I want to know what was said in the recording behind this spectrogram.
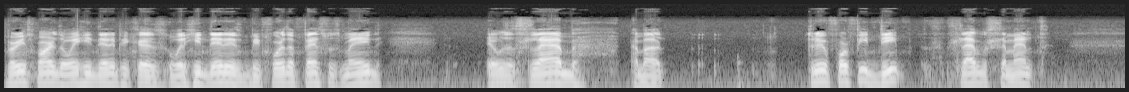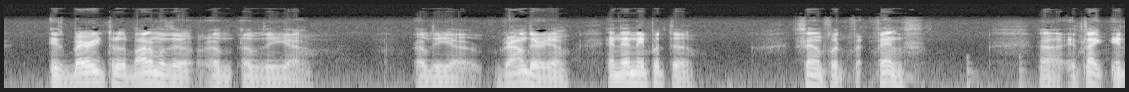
very smart the way he did it because what he did is before the fence was made, it was a slab about three or four feet deep slab of cement is buried to the bottom of the of, of the uh, of the uh, ground area, and then they put the seven foot fence. Uh, it's like it,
